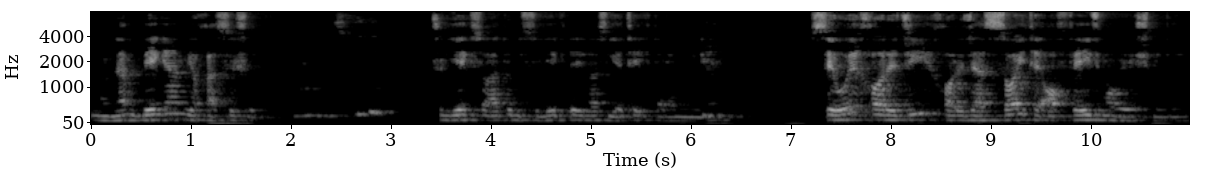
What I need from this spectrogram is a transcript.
موندم بگم یا خسته شد چون یک ساعت و 21 دقیقه است یه تک دارم میگم سئو خارجی خارج از سایت off page ما بهش میگیم.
